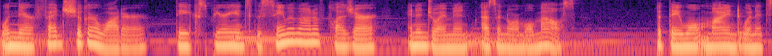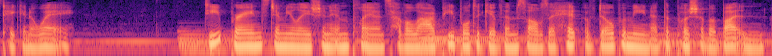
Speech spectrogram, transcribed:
when they're fed sugar water, they experience the same amount of pleasure and enjoyment as a normal mouse, but they won't mind when it's taken away. Deep brain stimulation implants have allowed people to give themselves a hit of dopamine at the push of a button.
